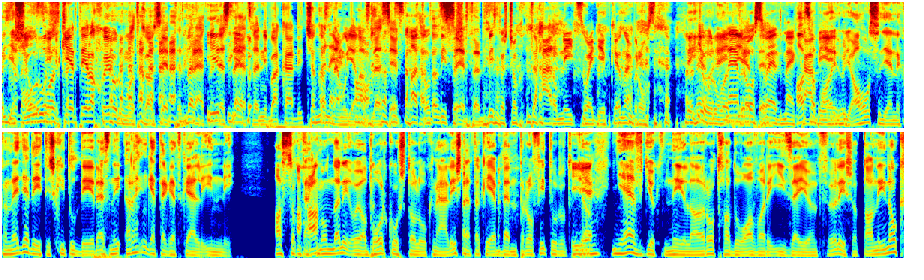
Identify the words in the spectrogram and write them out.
És jó rumot kértél, akkor jó rumot kapsz, érted? Be lehet menni, ezt lehet venni Bakárdit, csak az nem ugyanaz Ah, lesz, érted? Hát, Hát ott biztos, érted? biztos csak három-négy szó egyébként, nem rossz. Jó rumot nem rossz, vedd meg. Az a baj, hogy ahhoz, hogy ennek a negyedét is ki tud érezni, rengeteget kell inni. Azt szokták Aha. Mondani, a borkóstolóknál is, tehát aki ebben profi, tudod, hogy a Igen. nyelvgyöknél a rothadó avari íze jön föl, és a taninok,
